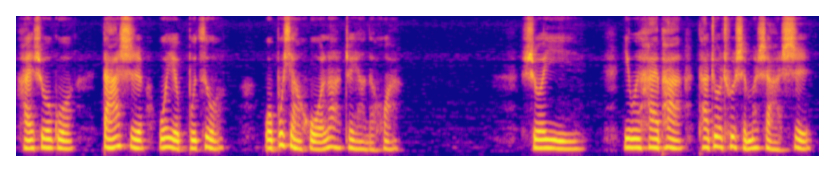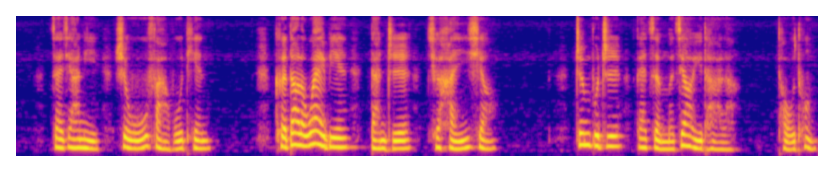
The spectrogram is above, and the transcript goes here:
还说过“打死我也不做，我不想活了”这样的话。所以，因为害怕他做出什么傻事，在家里是无法无天，可到了外边胆子却很小，真不知该怎么教育他了。头痛，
